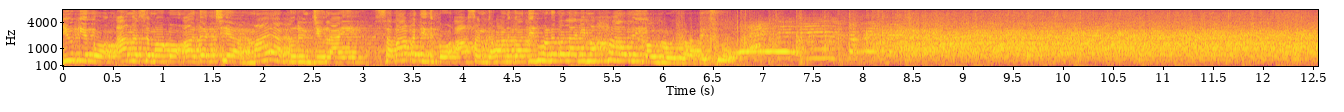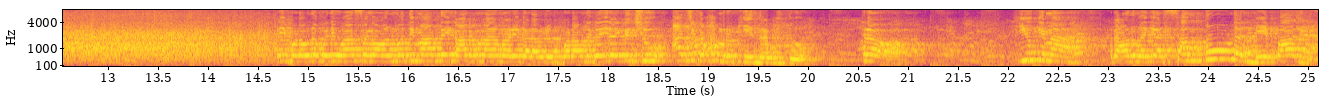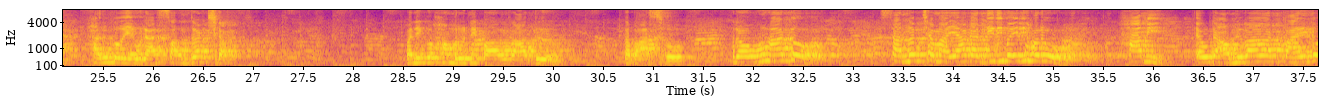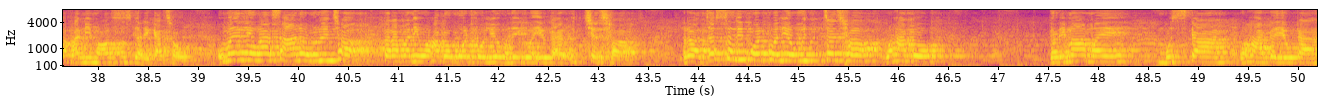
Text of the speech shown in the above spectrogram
युकेको आमा समूहको अध्यक्ष माया गुरुङज्यूलाई सभापतिको आसन ग्रहण गरिदिनु हुनको लागि म हार्दिक अनुरोध गर्दछु। बढाउन पनि उहाँसँग अनुमति माग्दै कार्यक्रमलाई अगाडि बढाउन बढाउन गइरहेको छु आजको हाम्रो केन्द्रबिन्दु र युकेमा रहनुभएका सम्पूर्ण नेपालीहरूको एउटा संरक्षक। भनेको हाम्रो नेपाल राजु तबास हो। र उहाँको संरक्षणमा यहाँका दिदीबहिनीहरू हामी एउटा अभिभावक पाएको हामी महसुस गरेका छौँ। उमेरले उहाँ सानो हुनुहुन्छ तर पनि उहाँको पोर्टफोलियो भनेको एउटा उच्च छ। र जसरी पोर्टफोलियो उच्च छ। उहाँको गरिमामय मुस्कान उहाँको एउटा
